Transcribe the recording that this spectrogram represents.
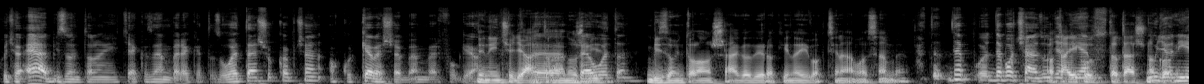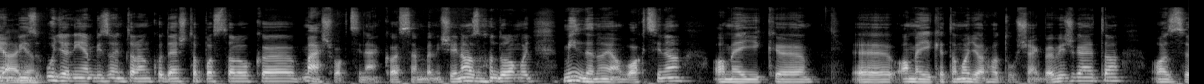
hogyha elbizonytalanítják az embereket az oltások kapcsán, akkor kevesebb ember fogja De nincs egy általános beoltani. bizonytalanság azért a kínai vakcinával szemben. Hát de, de bocsánat, ugyanilyen, ugyanilyen, biz, ugyanilyen bizonytalankodást tapasztalok más vakcinákkal szemben is. Én azt gondolom, hogy minden olyan vakcina, amelyik, amelyiket a magyar hatóság bevizsgálta, az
